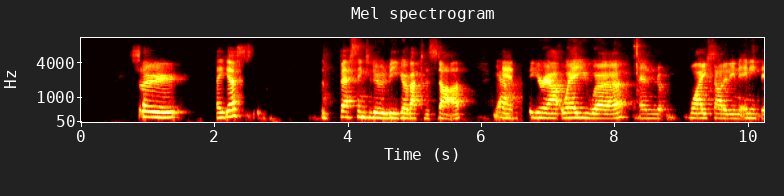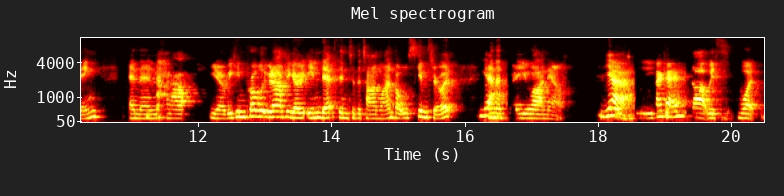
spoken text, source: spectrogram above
So I guess the best thing to do would be go back to the start yeah. and figure out where you were and why you started in anything and then how you know, we can probably, we don't have to go in depth into the timeline, but we'll skim through it. Yeah. And then where you are now. Yeah. So okay. Start with what,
